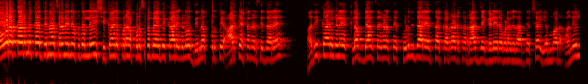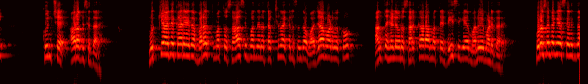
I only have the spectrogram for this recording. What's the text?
ಪೌರ ಕಾರ್ಮಿಕ ದಿನಾಚರಣೆ ನೆಪದಲ್ಲಿ ಶಿಕಾರಿಪುರ ಪುರಸಭೆ ಅಧಿಕಾರಿಗಳು ದಿನಪೂರ್ತಿ ಆರ್ಕೆಸ್ಟ್ರಾ ನಡೆಸಿದ್ದಾರೆ. ಅಧಿಕಾರಿಗಳೇ ಕ್ಲಬ್ ಡ್ಯಾನ್ಸರ್ಗಳಂತೆ ಕುಳಿದಿದ್ದಾರೆ ಅಂತ ಕರ್ನಾಟಕ ರಾಜ್ಯ ಗೆಳೆಯರ ಬಳಗದ ಅಧ್ಯಕ್ಷ ಎಂ ಆರ್ ಅನಿಲ್ ಕುಂಚೆ ಆರೋಪಿಸಿದ್ದಾರೆ. ಮುಖ್ಯಾಧಿಕಾರಿಯಾದ ಭರತ್ ಮತ್ತು ಸಹ ಸಿಬ್ಬಂದಿಯನ್ನು ತಕ್ಷಣ ಕೆಲಸದಿಂದ ವಜಾ ಮಾಡಬೇಕು ಅಂತ ಹೇಳಿ ಅವರು ಸರ್ಕಾರ ಮತ್ತೆ ಡಿಸಿಗೆ ಮನವಿ ಮಾಡಿದ್ದಾರೆ. ಪುರಸಭೆಗೆ ಸೇರಿದ್ದ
